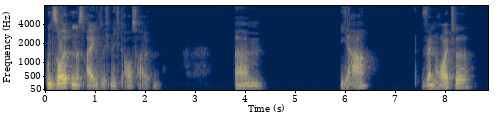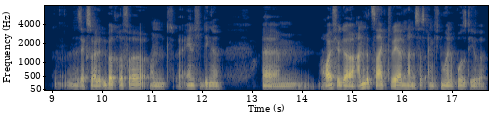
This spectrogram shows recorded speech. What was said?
und sollten es eigentlich nicht aushalten. Ähm, ja, wenn heute sexuelle Übergriffe und ähnliche Dinge ähm, häufiger angezeigt werden, dann ist das eigentlich nur eine positive,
